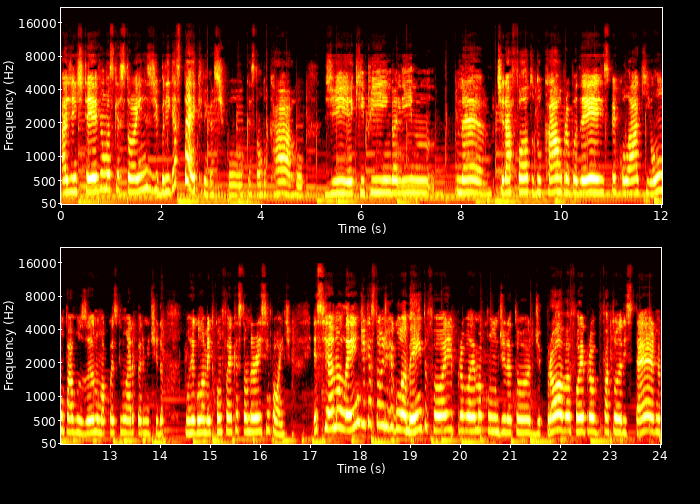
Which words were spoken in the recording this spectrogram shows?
a gente teve umas questões de brigas técnicas, tipo, questão do carro, de equipe indo ali, né, tirar foto do carro para poder especular que um tava usando uma coisa que não era permitida no regulamento, como foi a questão da Racing Point. Esse ano, além de questão de regulamento, foi problema com o diretor de prova, foi pro fator externo,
